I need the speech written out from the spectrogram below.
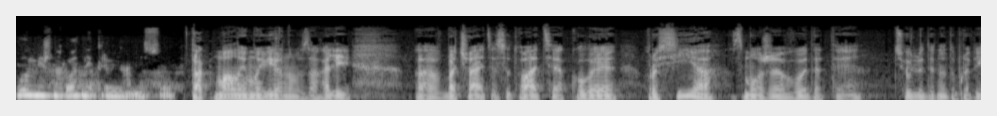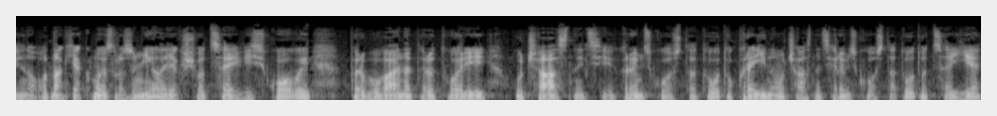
в міжнародний кримінальний суд. Так, мало ймовірно, взагалі е, вбачається ситуація, коли Росія зможе видати цю людину добровільно. Однак, як ми зрозуміли, якщо цей військовий перебуває на території учасниці Римського статуту, країни-учасниці Римського статуту, це є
